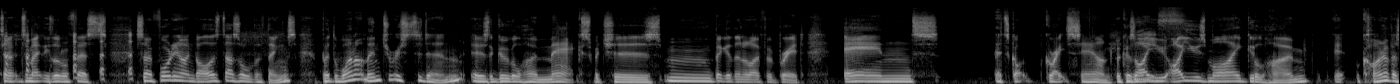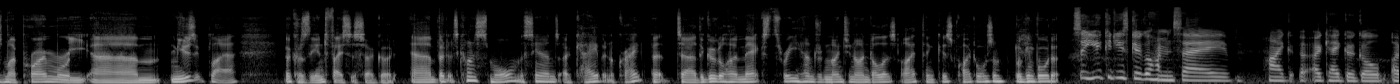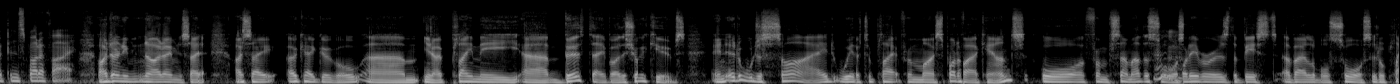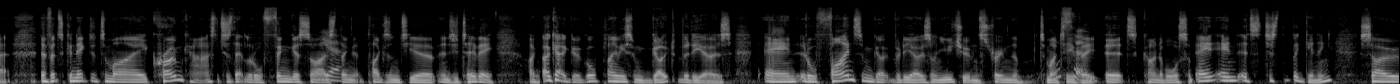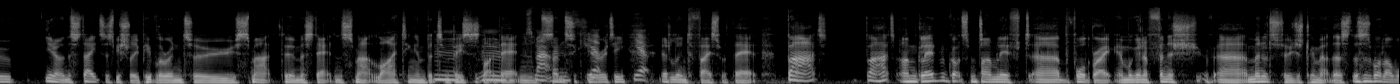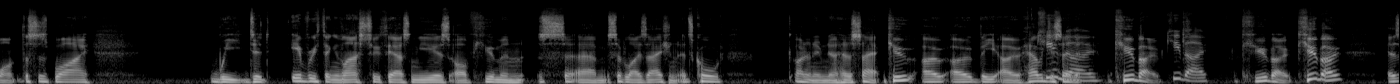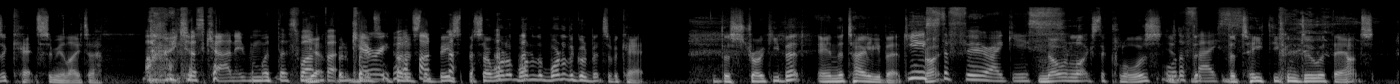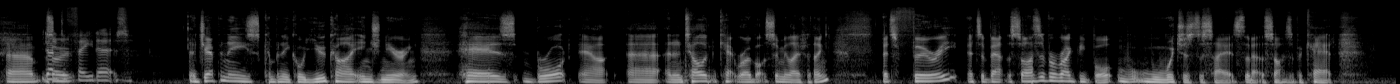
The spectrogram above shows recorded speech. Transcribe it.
to, to make these little fists. So forty nine dollars does all the things, but the one I'm interested in is the Google Home Max, which is mm, bigger than a loaf of bread, and it's got great sound because I, Yes. I use my Google Home it, kind of as my primary um, music player because the interface is so good. Um, but it's kind of small and the sound's okay, but not great. But uh, the Google Home Max, $399, I think is quite awesome. Looking forward to it. So you could use Google Home and say, "Hi, okay, Google, open Spotify." I don't even no, I don't even say it. I say, okay, Google, um, you know, play me uh, "Birthday" by the Sugarcubes, and it will decide whether to play it from my Spotify account or from some other source, whatever is the best available source. It'll play it. If it's connected to my Chromecast, which is that little finger-sized Yeah. thing that plugs into your into your TV, I, okay, Google, play me some goat videos, and it'll find some goat videos on YouTube and stream them to my Awesome. TV. It's kind of awesome, and, and it's just the beginning. So you know, in the States especially, people are into smart thermostat and smart lighting and bits and pieces like that and Mm, home. Security. yep. It'll interface with that. But but I'm glad we've got some time left uh, before the break and we're going to finish uh, a minute or two just talking about this. This is what I want. This is why we did everything in the last 2,000 years of human um, civilization. It's called, I don't even know how to say it, Q O O B O. How would you say that? Qoobo. Qoobo. Qoobo. Qoobo is a cat simulator. I just can't even with this one, but, but, carry it's, but on. it's the best. bit. So what are, what are the what are the good bits of a cat? The strokey bit and the taily bit. yes, right? the fur, I guess. no one likes the claws Or the the, face. The teeth you can do without. Um, you don't so defeat it. a Japanese company called Yukai Engineering has brought out uh, an intelligent cat robot simulator thing. It's furry. It's about the size of a rugby ball, w- which is to say, it's about the size of a cat.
